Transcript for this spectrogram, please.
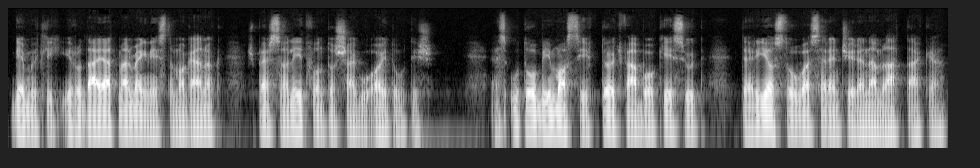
Gemütlik irodáját már megnézte magának, és persze a létfontosságú ajtót is. Ez utóbbi masszív tölgyfából készült, de riasztóval szerencsére nem látták el.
